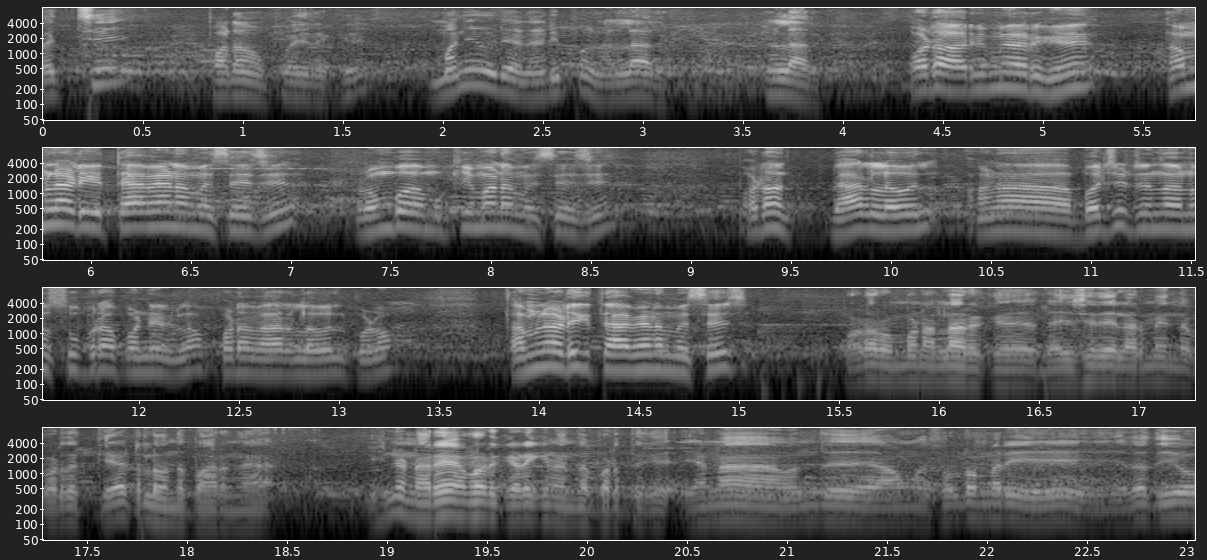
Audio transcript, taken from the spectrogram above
வச்சு படம் போயிருக்கு. மணியுடைய நடிப்பும் நல்லா இருக்கு. நல்லா இருக்கு. படம் அருமையாக இருக்குது தமிழ்நாடுக்கு தேவையான மெசேஜ் ரொம்ப முக்கியமான மெசேஜ் படம் வேறு லெவல் ஆனால் பட்ஜெட் இருந்தால் இன்னும் சூப்பராக பண்ணியிருக்கலாம் படம் வேறு லெவல் படம். தமிழ்நாடுக்கு தேவையான மெசேஜ் படம் ரொம்ப நல்லா இருக்கு. தயவுசெய்து எல்லாருமே இந்த படத்தை தியேட்டரில் வந்து பாருங்கள் இன்னும் நிறைய அவார்டு கிடைக்கணும் இந்த படத்துக்கு. ஏன்னா வந்து அவங்க சொல்கிற மாதிரி எதையோ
